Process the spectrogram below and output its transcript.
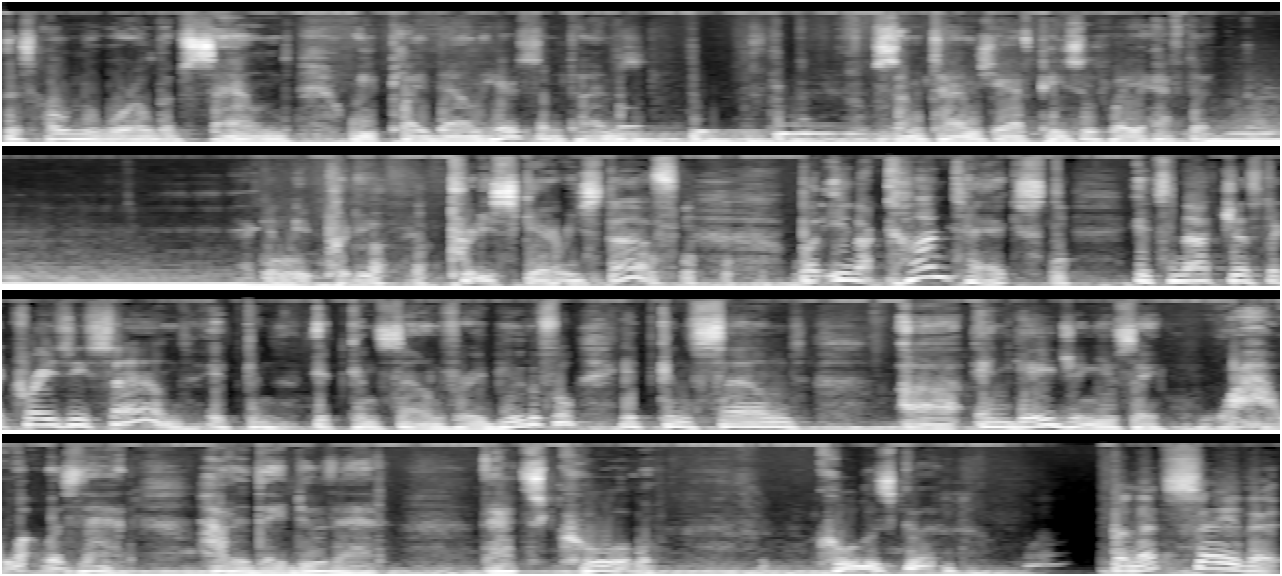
this whole new world of sound, we play down here sometimes. Sometimes you have pieces where you have to that can be pretty, pretty scary stuff. But in a context, it's not just a crazy sound. It can, it can sound very beautiful. It can sound uh, engaging. You say, wow, what was that? How did they do that? That's cool. Cool is good. But let's say that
